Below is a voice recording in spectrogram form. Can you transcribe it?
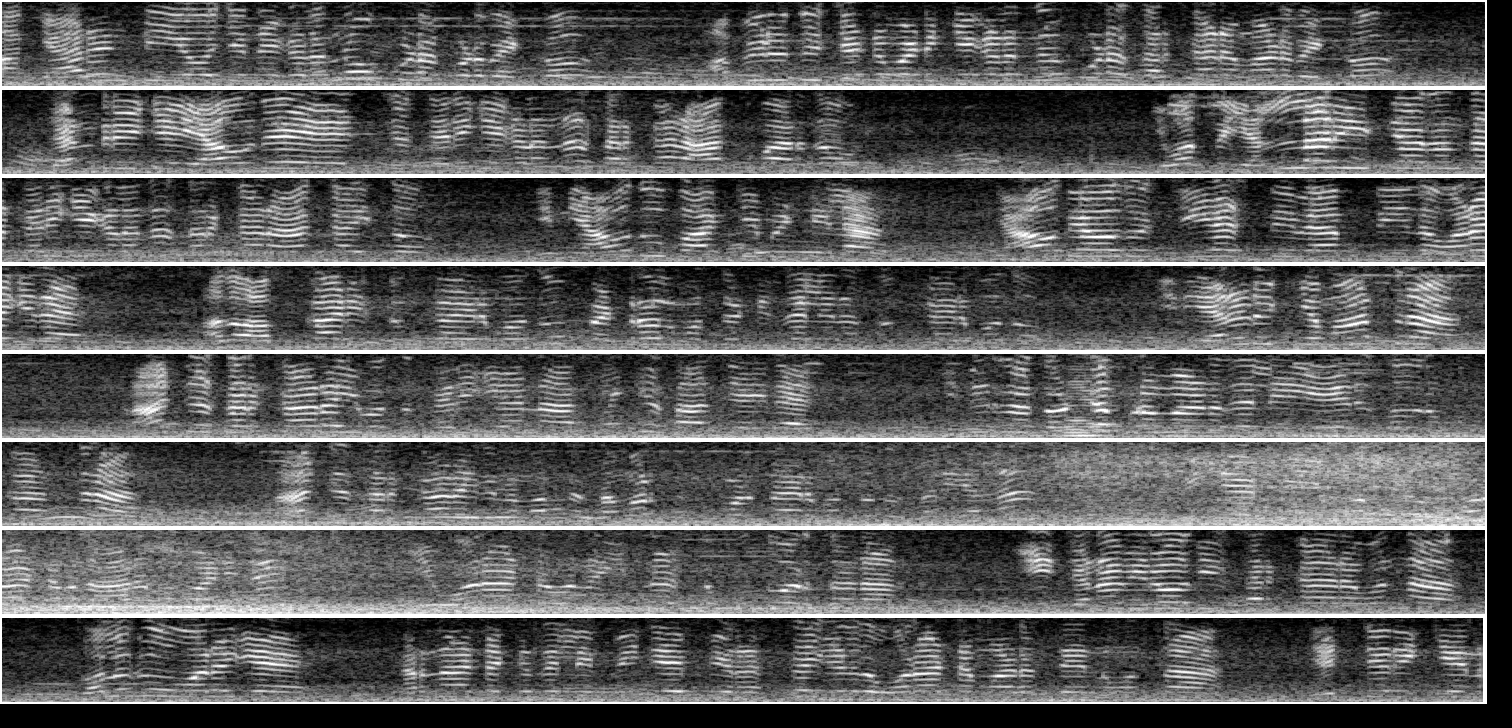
ಆ ಗ್ಯಾರಂಟಿ ಯೋಜನೆಗಳನ್ನು ಕೂಡ ಕೊಡಬೇಕು. ಅಭಿವೃದ್ಧಿ ಚಟುವಟಿಕೆಗಳನ್ನು ಕೂಡ ಸರ್ಕಾರ ಮಾಡಬೇಕು. ಜನರಿಗೆ ಯಾವುದೇ ಹೆಚ್ಚು ತೆರಿಗೆಗಳನ್ನು ಸರ್ಕಾರ ಹಾಕಬಾರದು. ಇವತ್ತು ಎಲ್ಲ ರೀತಿಯಾದಂಥ ತೆರಿಗೆಗಳನ್ನು ಸರ್ಕಾರ ಹಾಕಾಯಿತು. ಇನ್ಯಾವುದೂ ಬಾಕಿ ಬಿಟ್ಟಿಲ್ಲ. ಯಾವುದ್ಯಾವುದು ಜಿ ಎಸ್ ಟಿ ವ್ಯಾಪ್ತಿಯಿಂದ ಹೊರಗಿದೆ, ಅದು ಅಬ್ಕಾರಿ ಸುಂಕ ಇರ್ಬೋದು, ಪೆಟ್ರೋಲ್ ಮತ್ತು ಡೀಸೆಲಿನ ಸುಂಕ ಇರ್ಬೋದು. ಇದು ಎರಡಕ್ಕೆ ಮಾತ್ರ ರಾಜ್ಯ ಸರ್ಕಾರ ಇವತ್ತು ತೆರಿಗೆಯನ್ನು ಹಾಕಲಿಕ್ಕೆ ಸಾಧ್ಯ ಇದೆ. ಇದನ್ನ ದೊಡ್ಡ ಪ್ರಮಾಣದಲ್ಲಿ ಏರಿಸೋದ್ರ ಮುಖಾಂತರ ರಾಜ್ಯ ಸರ್ಕಾರ ಇದನ್ನು ಮತ್ತೆ ಸಮರ್ಥಿಸಿಕೊಳ್ತಾ ಇರುವಂತದ್ದು ಸರಿಯಲ್ಲ. ಬಿಜೆಪಿ ಇವತ್ತು ಹೋರಾಟವನ್ನು ಆರಂಭ ಮಾಡಿದೆ. ಈ ಹೋರಾಟವನ್ನು ಇನ್ನಷ್ಟು ಮುಂದುವರಿಸೋಣ. ಈ ಜನವಿರೋಧಿ ಸರ್ಕಾರವನ್ನ ತೊಲಗುವವರೆಗೆ ಕರ್ನಾಟಕದಲ್ಲಿ ಬಿಜೆಪಿ ರಸ್ತೆಗಿಳಿದು ಹೋರಾಟ ಮಾಡುತ್ತೆ ಎನ್ನುವಂತ ಎಚ್ಚರಿಕೆಯನ್ನು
